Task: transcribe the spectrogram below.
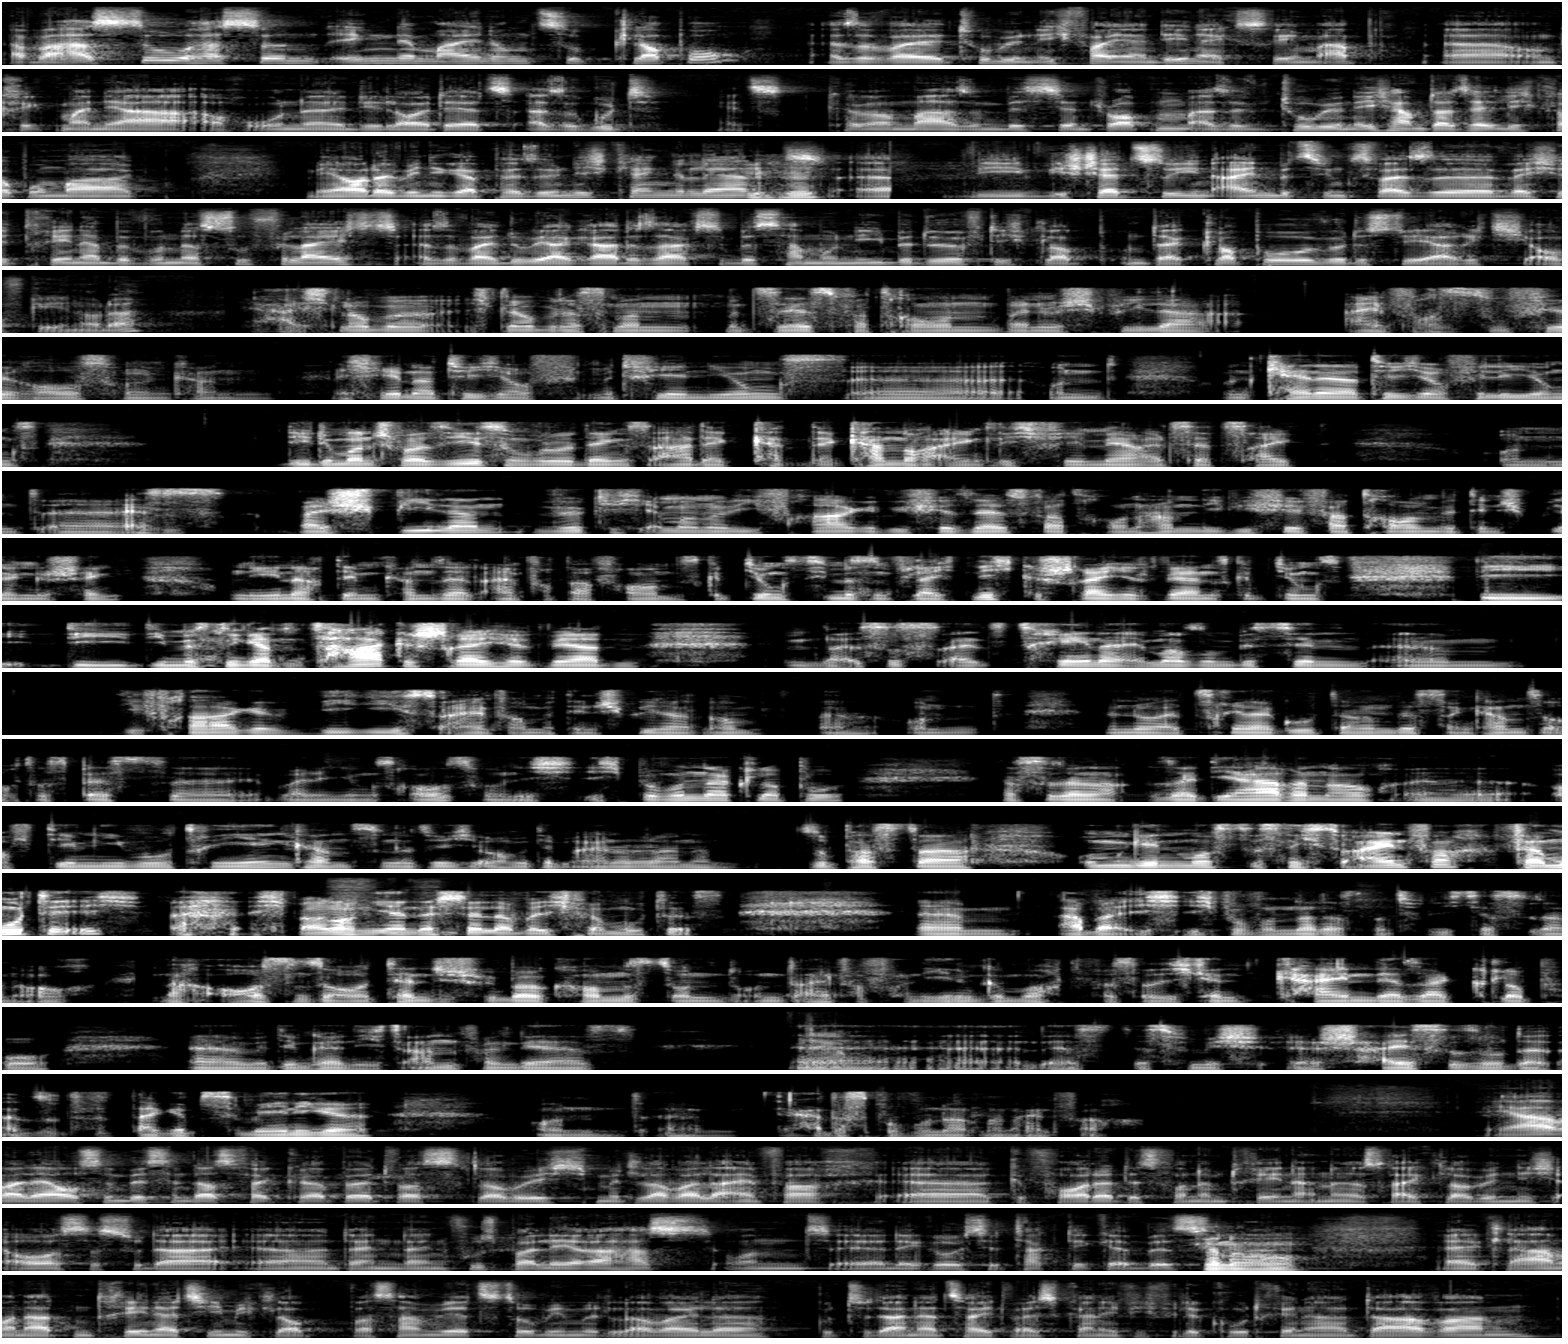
Aber hast du, hast du irgendeine Meinung zu Kloppo? Also, weil Tobi und ich feiern den extrem ab äh, und kriegt man ja auch ohne die Leute jetzt, also gut, jetzt können wir mal so ein bisschen droppen. Also, Tobi und ich haben tatsächlich Kloppo mal mehr oder weniger persönlich kennengelernt. Mhm. Äh, wie, wie schätzt du ihn ein, beziehungsweise welche Trainer bewunderst du vielleicht? Also, weil du ja gerade sagst, du bist harmoniebedürftig. Ich glaube, unter Kloppo würdest du ja richtig aufgehen, oder? Ja, ich glaube, ich glaube, dass man mit Selbstvertrauen bei einem Spieler einfach so viel rausholen kann. Ich rede natürlich auch mit vielen Jungs äh, und, und kenne natürlich auch viele Jungs, die du manchmal siehst und wo du denkst, ah, der kann, der kann doch eigentlich viel mehr, als er zeigt. Und äh, es ist bei Spielern wirklich immer nur die Frage, wie viel Selbstvertrauen haben die, wie viel Vertrauen wird den Spielern geschenkt und je nachdem können sie halt einfach performen. Es gibt Jungs, die müssen vielleicht nicht gestreichelt werden, es gibt Jungs, die, die, die müssen den ganzen Tag gestreichelt werden. Da ist es als Trainer immer so ein bisschen ähm, die Frage, wie gehst du einfach mit den Spielern um? Ja? Und wenn du als Trainer gut darin bist, dann kannst du auch das Beste bei den Jungs rausholen. Ich, ich bewundere Kloppo, dass du dann seit Jahren auch äh, auf dem Niveau trainieren kannst und natürlich auch mit dem einen oder anderen Superstar umgehen musst. Ist nicht so einfach, vermute ich. Ich war noch nie an der Stelle, aber ich vermute es. Ähm, aber ich, ich bewundere das natürlich, dass du dann auch nach außen so authentisch rüberkommst und, und einfach von jedem gemocht wirst. Also ich kenne keinen, der sagt, Kloppo, äh, mit dem kann ich nichts anfangen, der ist, ja. der ist, der ist für mich äh, scheiße. So, da, also da, da gibt es wenige. Und ähm, ja, das bewundert man einfach. Ja, weil er auch so ein bisschen das verkörpert, was, glaube ich, mittlerweile einfach äh, gefordert ist von einem Trainer. Ne? Das reicht, glaube ich, nicht aus, dass du da äh, deinen, deinen Fußballlehrer hast und äh, der größte Taktiker bist. Genau. Äh, klar, man hat ein Trainerteam. Ich glaube, was haben wir jetzt, Tobi, mittlerweile? Gut, zu deiner Zeit weiß ich gar nicht, wie viele Co-Trainer da waren.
